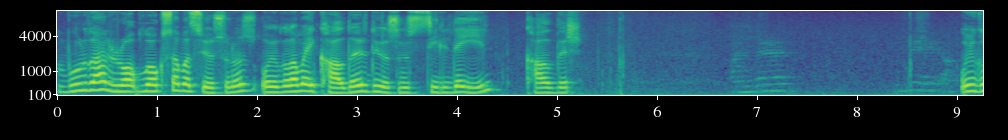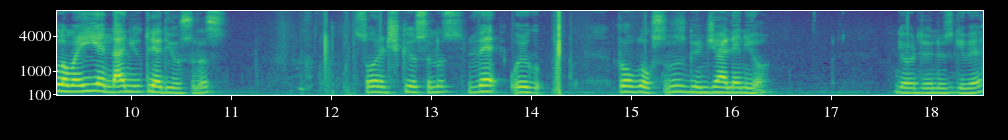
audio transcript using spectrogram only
Buradan Roblox'a basıyorsunuz. Uygulamayı kaldır diyorsunuz. Sil değil. Kaldır. Uygulamayı yeniden yükle diyorsunuz. Sonra çıkıyorsunuz ve Roblox'unuz güncelleniyor. Gördüğünüz gibi.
